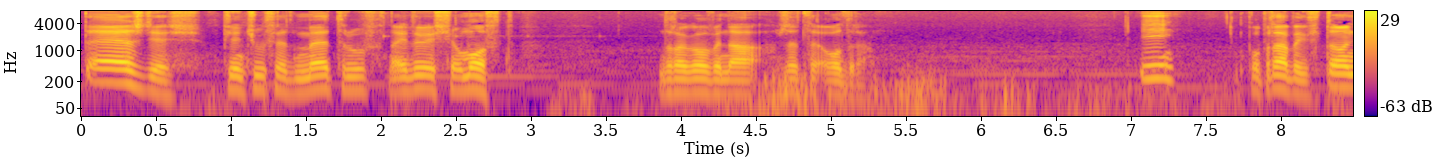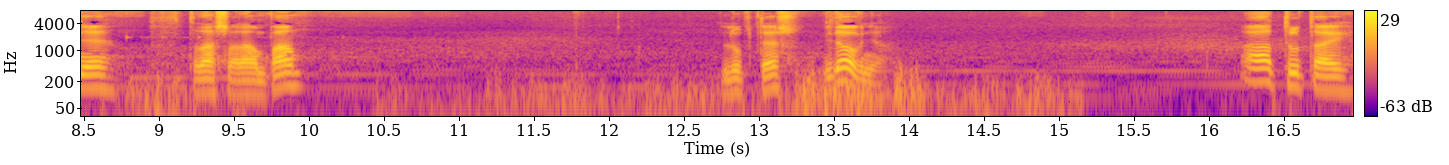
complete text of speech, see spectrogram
też gdzieś 500 metrów znajduje się most drogowy na rzece Odra. I po prawej stronie to nasza rampa lub też widownia. A tutaj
